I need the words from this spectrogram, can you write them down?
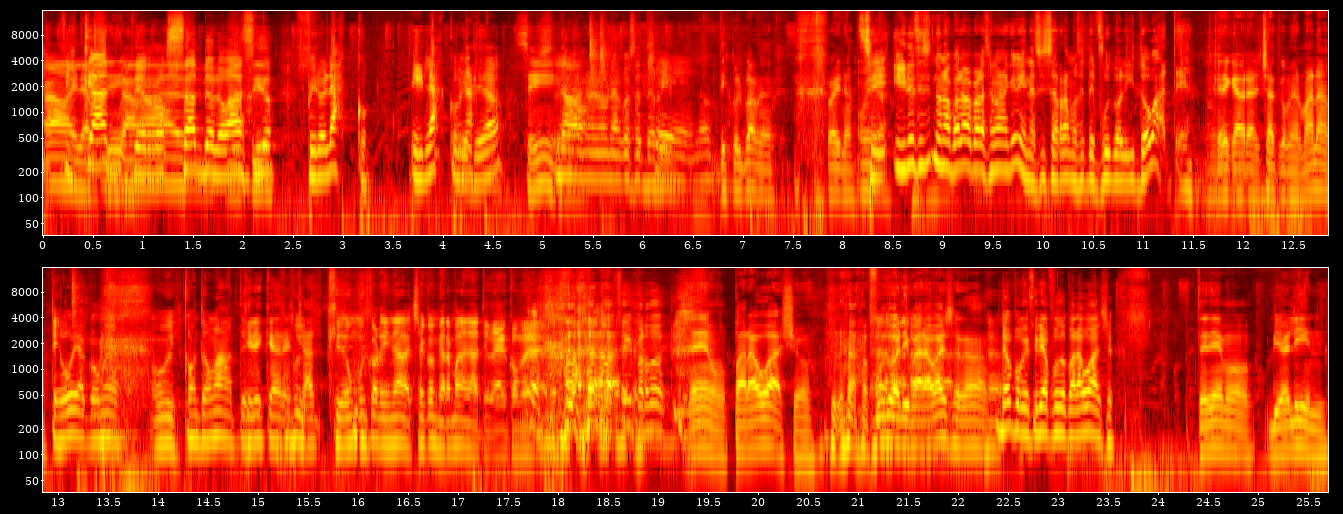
Ay, Picante, puta rozando lo madre. ácido. Pero el asco, el asco Un que te da. Sí. Sí. No, no, no, una cosa terrible. Che, loco. Disculpame, Reina. Sí, y necesito una palabra para la semana que viene, así cerramos este fútbol y tomate. ¿Querés que abra el chat con mi hermana? Te voy a comer Uy. con tomate. ¿Querés Uy, chat? quedó muy coordinado. Che con mi hermana, te voy a comer. No, sí, perdón. Tenemos paraguayo. Fútbol y paraguayo, no. No, porque sería fútbol paraguayo. Tenemos violín.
